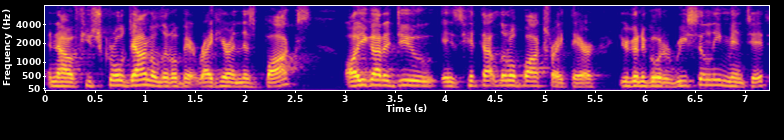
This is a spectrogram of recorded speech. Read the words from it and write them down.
And now if you scroll down a little bit right here in this box, all you got to do is hit that little box right there. You're going to go to recently minted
